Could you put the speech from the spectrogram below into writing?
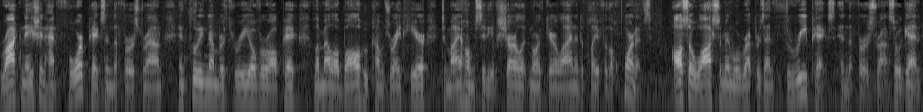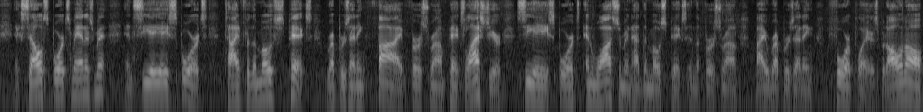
Roc Nation had four picks in the first round, including number three overall pick LaMelo Ball, who comes right here to my home city of Charlotte, North Carolina, to play for the Hornets. Also, Wasserman will represent three picks in the first round. So, again, Excel Sports Management and CAA Sports tied for the most picks, representing five first round picks. Last year, CAA Sports and Wasserman had the most picks in the first round by representing four players. But all in all,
